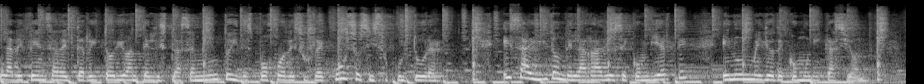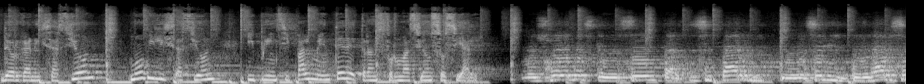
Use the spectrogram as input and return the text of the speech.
la defensa del territorio ante el desplazamiento y despojo de sus recursos y su cultura. Es ahí donde la radio se convierte en un medio de comunicación, de organización, movilización y principalmente de transformación social los jóvenes que deseen participar, que deseen integrarse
